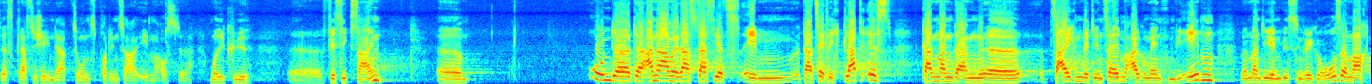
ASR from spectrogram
das klassische Interaktionspotenzial eben aus der Molekülphysik sein. Ähm, Unter der Annahme, dass das jetzt eben tatsächlich glatt ist, kann man dann äh, zeigen mit denselben Argumenten wie eben, wenn man die ein bisschen rigoroser macht,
